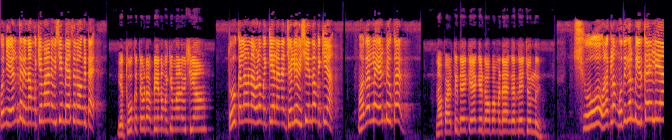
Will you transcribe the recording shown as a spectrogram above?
கொஞ்சம் எழுந்துரு நான் முக்கியமான விஷயம் பேசணும் உங்ககிட்ட என் தூக்கத்தை விட அப்படி என்ன முக்கியமான விஷயம்? தூக்கலாம் அவ்வளோ முக்கியம் இல்லை. நான் சொல்லிய விஷயம் தான் முக்கியம். முதல்ல எழுப்பி உட்கார். நான் படுத்துக்கிட்டே கேட்க டோப்பமேட்ட அங்கேருந்தே சொல்லு. ஷோ உனக்குலாம் முதுகெலும்பு இருக்கா இல்லையா?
